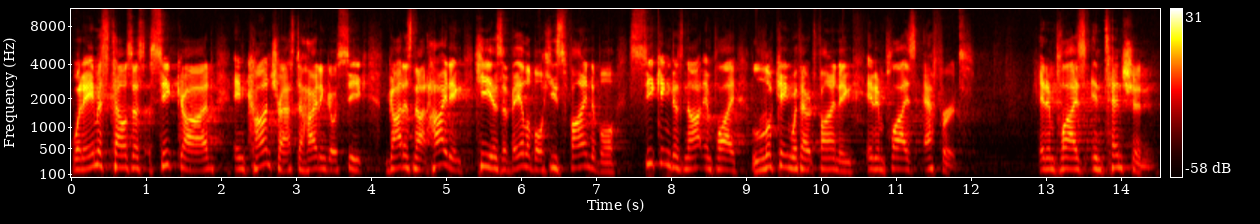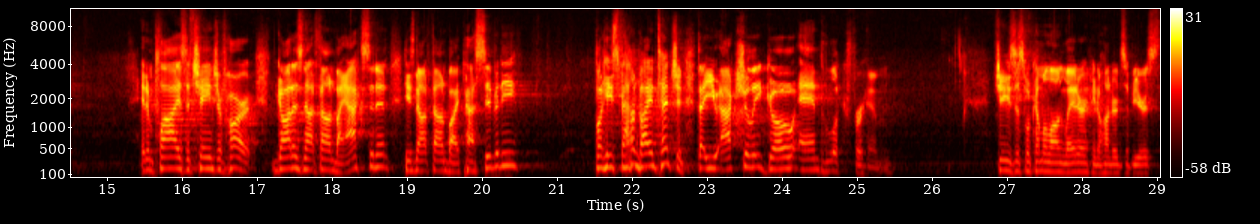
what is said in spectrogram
When Amos tells us seek God, in contrast to hide and go seek, God is not hiding. He is available. He's findable. Seeking does not imply looking without finding, it implies effort, it implies intention. It implies a change of heart. God is not found by accident. He's not found by passivity but he's found by intention, that you actually go and look for him. Jesus will come along later, you know, hundreds of years,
